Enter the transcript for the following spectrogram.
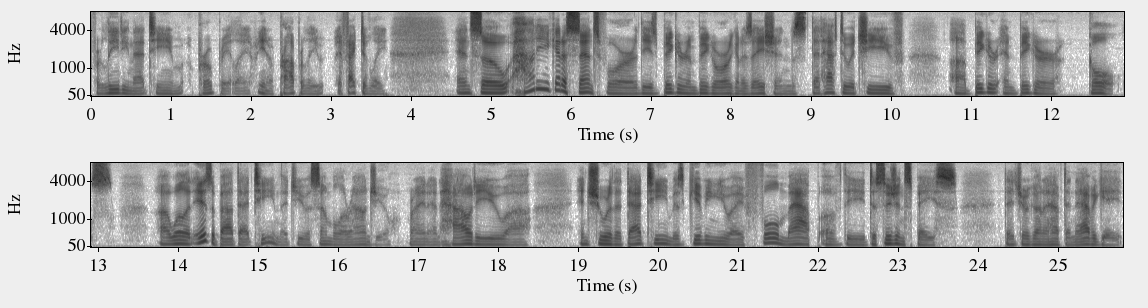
for leading that team appropriately, you know, properly, effectively. And so, how do you get a sense for these bigger and bigger organizations that have to achieve uh, bigger and bigger goals? Uh, well, it is about that team that you assemble around you, right? And how do you uh, ensure that that team is giving you a full map of the decision space that you're going to have to navigate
